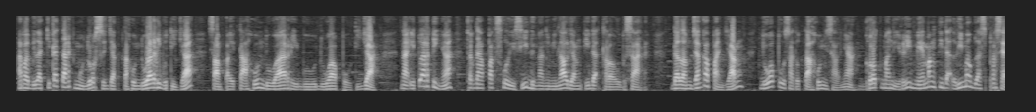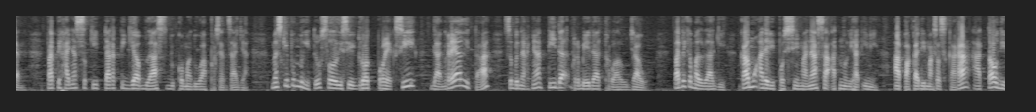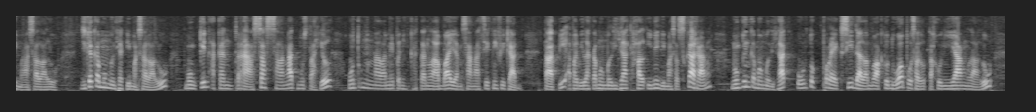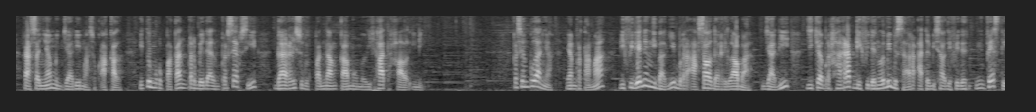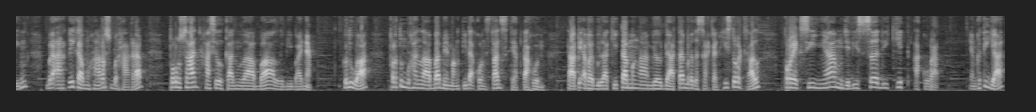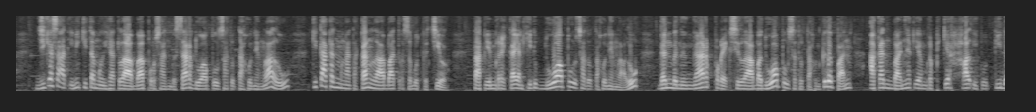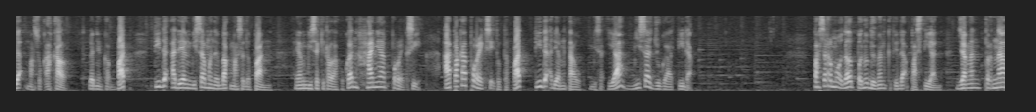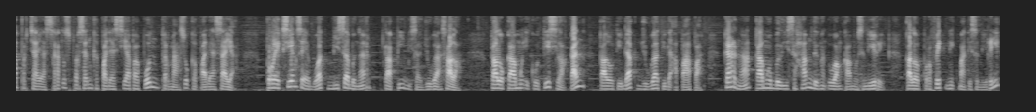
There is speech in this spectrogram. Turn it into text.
apabila kita tarik mundur sejak tahun 2003 sampai tahun 2023. Nah itu artinya terdapat selisih dengan nominal yang tidak terlalu besar. Dalam jangka panjang, 21 tahun misalnya, growth mandiri memang tidak 15%, tapi hanya sekitar 13,2% saja. Meskipun begitu, selisih growth proyeksi dan realita sebenarnya tidak berbeda terlalu jauh. Tapi kembali lagi, kamu ada di posisi mana saat melihat ini? Apakah di masa sekarang atau di masa lalu? Jika kamu melihat di masa lalu, mungkin akan terasa sangat mustahil untuk mengalami peningkatan laba yang sangat signifikan. Tapi apabila kamu melihat hal ini di masa sekarang, mungkin kamu melihat untuk proyeksi dalam waktu 21 tahun yang lalu rasanya menjadi masuk akal. Itu merupakan perbedaan persepsi dari sudut pandang kamu melihat hal ini. Kesimpulannya, yang pertama, dividen yang dibagi berasal dari laba. Jadi, jika berharap dividen lebih besar atau bisa dividen investing, berarti kamu harus berharap perusahaan hasilkan laba lebih banyak. Kedua, pertumbuhan laba memang tidak konstan setiap tahun. Tapi apabila kita mengambil data berdasarkan historical, proyeksinya menjadi sedikit akurat. Yang ketiga, jika saat ini kita melihat laba perusahaan besar 21 tahun yang lalu, kita akan mengatakan laba tersebut kecil. Tapi mereka yang hidup 21 tahun yang lalu dan mendengar proyeksi laba 21 tahun ke depan akan banyak yang berpikir hal itu tidak masuk akal. Dan yang keempat, tidak ada yang bisa menebak masa depan. Yang bisa kita lakukan hanya proyeksi. Apakah proyeksi itu tepat? Tidak ada yang tahu. Bisa iya, bisa juga tidak. Pasar modal penuh dengan ketidakpastian. Jangan pernah percaya 100% kepada siapa pun termasuk kepada saya. Proyeksi yang saya buat bisa benar, tapi bisa juga salah. Kalau kamu ikuti silakan, kalau tidak juga tidak apa-apa. Karena kamu beli saham dengan uang kamu sendiri. Kalau profit nikmati sendiri,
